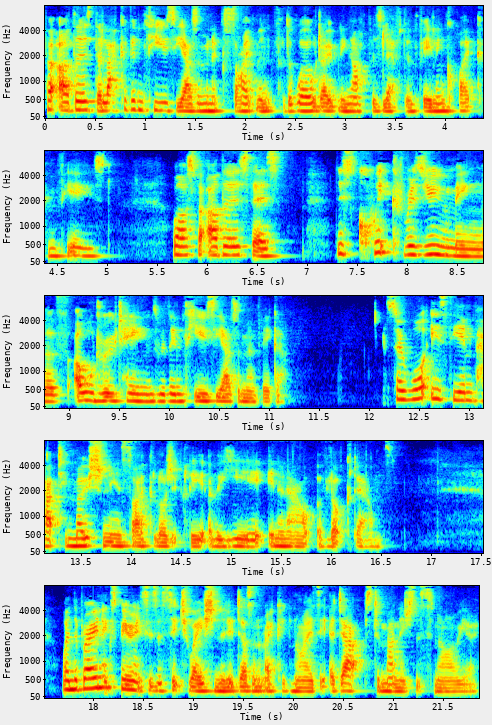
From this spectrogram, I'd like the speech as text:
For others, the lack of enthusiasm and excitement for the world opening up has left them feeling quite confused. Whilst for others, there's this quick resuming of old routines with enthusiasm and vigour. So, what is the impact emotionally and psychologically of a year in and out of lockdowns? When the brain experiences a situation that it doesn't recognise, it adapts to manage the scenario.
